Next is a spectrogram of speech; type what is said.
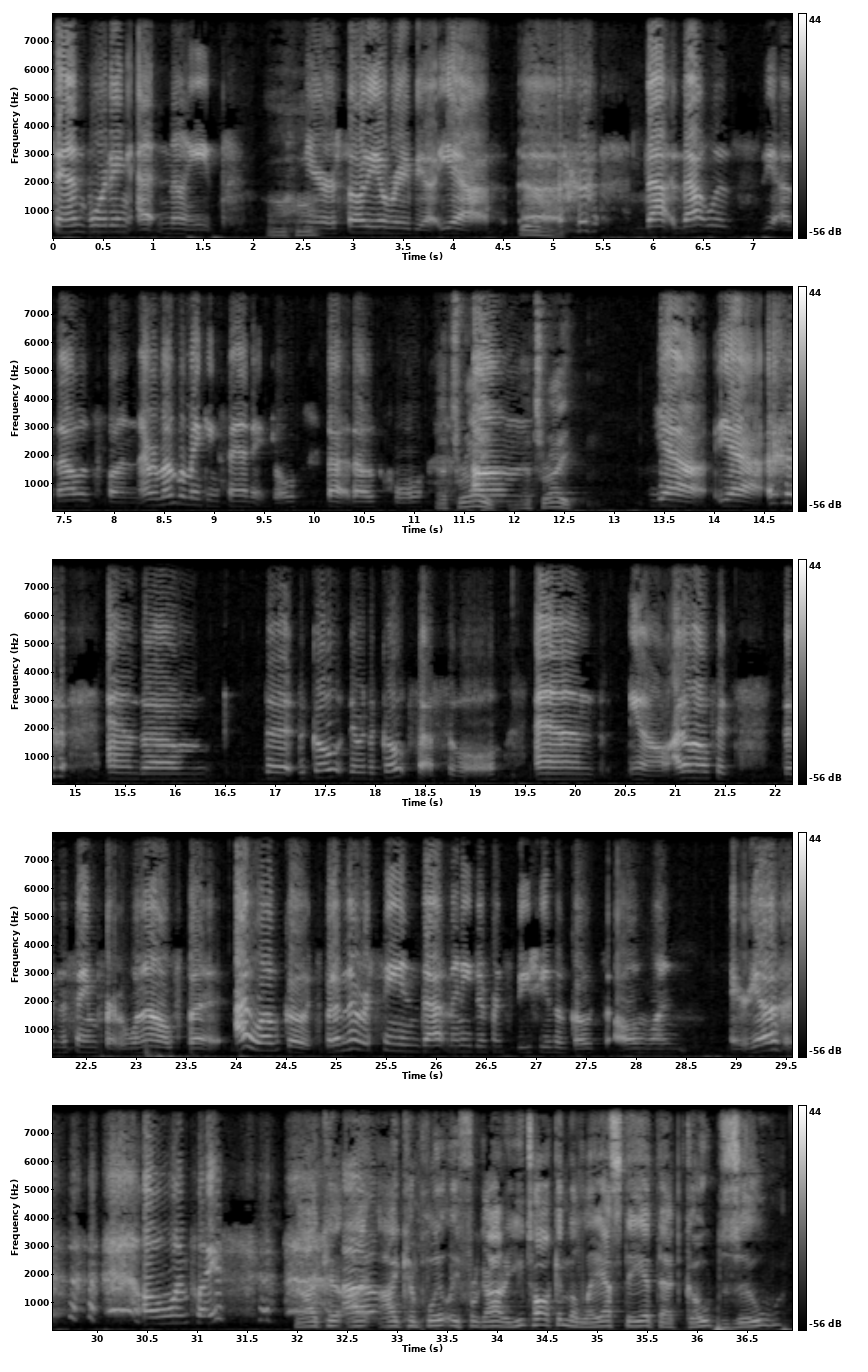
sandboarding at night uh-huh. near Saudi Arabia. Yeah, yeah. Uh, that that was yeah that was fun. I remember making sand angels. That that was cool. That's right. Um, That's right. Yeah, yeah, and um, the the goat. There was a goat festival, and you know, I don't know if it's been the same for everyone else, but I love goats, but I've never seen that many different species of goats all in one area, all in one place. I, can, um, I, I completely forgot. Are you talking the last day at that goat zoo?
